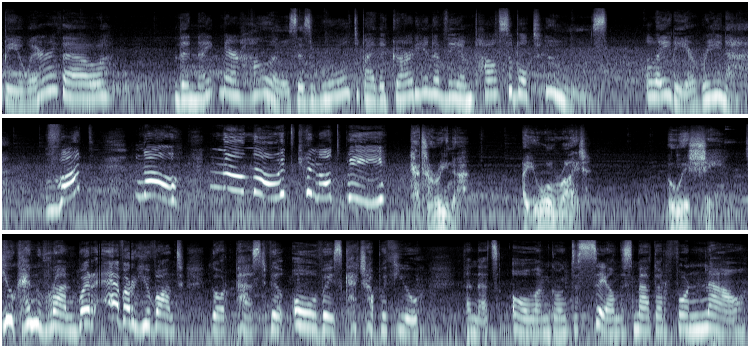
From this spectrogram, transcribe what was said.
Beware, though. The Nightmare Hollows is ruled by the guardian of the impossible tombs, Lady Irina. What? No! No, no, it cannot be! Katarina, are you all right? Who is she? You can run wherever you want. Your past will always catch up with you. And that's all I'm going to say on this matter for now.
